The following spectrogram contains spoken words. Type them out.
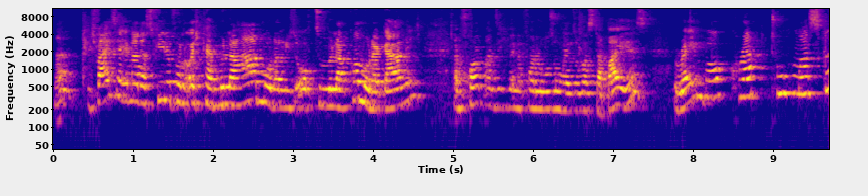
Ne? Ich weiß ja immer, dass viele von euch kein Müller haben oder nicht so oft zum Müller kommen oder gar nicht. Dann freut man sich, wenn eine Verlosung, wenn sowas dabei ist. Rainbow Crab Tuchmaske.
